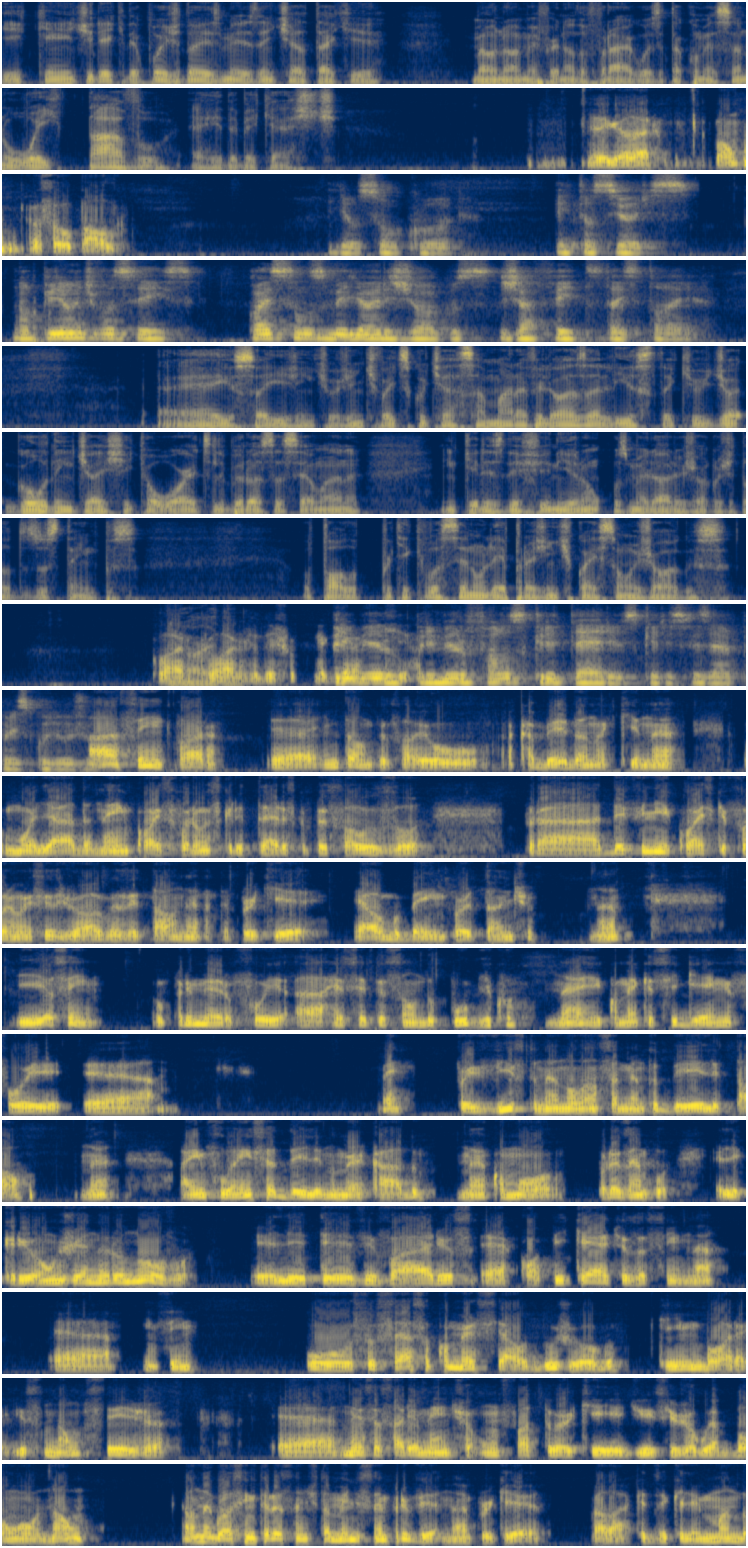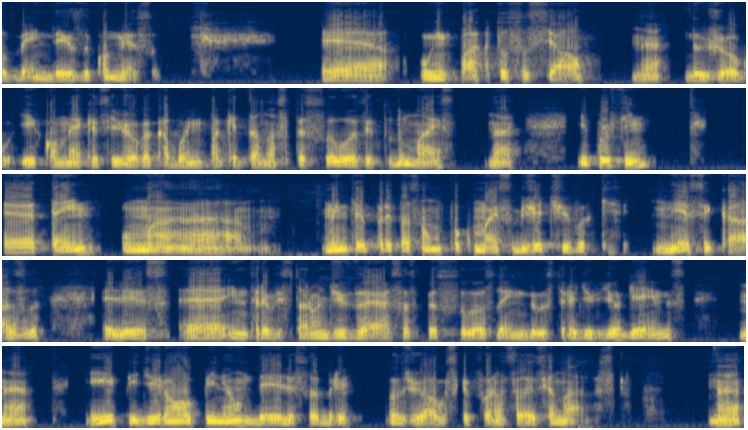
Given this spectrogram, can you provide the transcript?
E quem diria que depois de dois meses a gente já tá aqui? Meu nome é Fernando Fragos e tá começando o oitavo RDBcast. E aí galera, bom, eu sou o Paulo. E eu sou o Koga. Então, senhores, na opinião de vocês, quais são os melhores jogos já feitos da história? É isso aí, gente. Hoje a gente vai discutir essa maravilhosa lista que o Golden Joystick Awards liberou essa semana, em que eles definiram os melhores jogos de todos os tempos. Ô Paulo, por que, que você não lê pra gente quais são os jogos? Claro, claro, já deixa eu pegar Primeiro, aqui. primeiro fala os critérios que eles fizeram para escolher o jogo. Ah, sim, claro. É, então, pessoal, eu acabei dando aqui, né, uma olhada, né, em quais foram os critérios que o pessoal usou para definir quais que foram esses jogos e tal, né, até porque é algo bem importante, né. E assim, o primeiro foi a recepção do público, né, e como é que esse game foi, é, bem, foi visto, né, no lançamento dele e tal, né, a influência dele no mercado, né, como, por exemplo, ele criou um gênero novo, ele teve vários é, copycats, assim, né, é, enfim, o sucesso comercial do jogo, que embora isso não seja é, necessariamente um fator que diz se o jogo é bom ou não, é um negócio interessante também de sempre ver, né, porque, vai lá, quer dizer que ele mandou bem desde o começo. É, o impacto social, né, do jogo e como é que esse jogo acabou impactando as pessoas e tudo mais, né? E por fim, é, tem uma, uma interpretação um pouco mais subjetiva, que nesse caso eles é, entrevistaram diversas pessoas da indústria de videogames, né? E pediram a opinião deles sobre os jogos que foram selecionados, né?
